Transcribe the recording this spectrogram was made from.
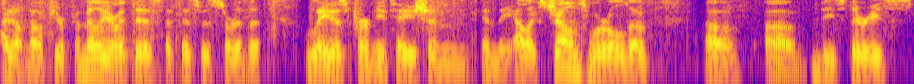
I don't know if you're familiar with this, but this was sort of the latest permutation in the Alex Jones world of of uh, these theories,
